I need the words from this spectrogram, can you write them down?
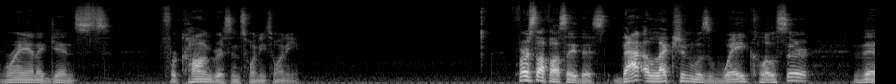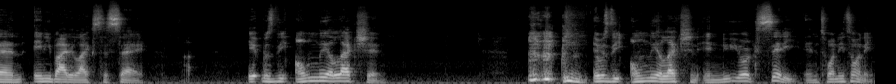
ran against for Congress in 2020. First off, I'll say this that election was way closer than anybody likes to say. It was the only election. it was the only election in New York City in 2020.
